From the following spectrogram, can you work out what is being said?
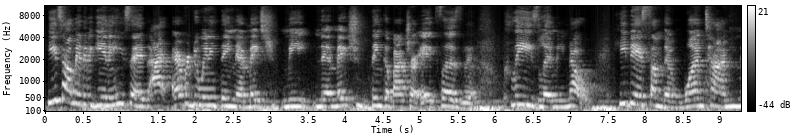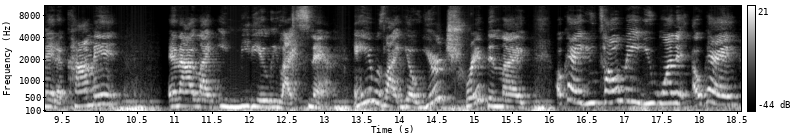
He told me at the beginning. He said, "If I ever do anything that makes you, me that makes you think about your ex-husband, please let me know." He did something one time. He made a comment, and I like immediately like snapped. And he was like, "Yo, you're tripping. Like, okay, you told me you wanted, okay."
